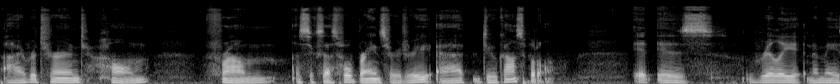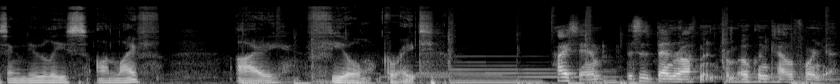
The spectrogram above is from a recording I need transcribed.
I returned home from a successful brain surgery at Duke Hospital. It is really an amazing new lease on life. I feel great. Hi, Sam. This is Ben Rothman from Oakland, California.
